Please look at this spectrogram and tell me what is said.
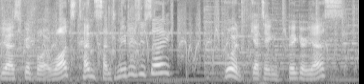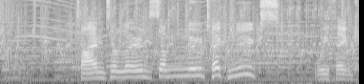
Yes, good boy. What? 10 centimeters, you say? Good, getting bigger, yes? Time to learn some new techniques, we think.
